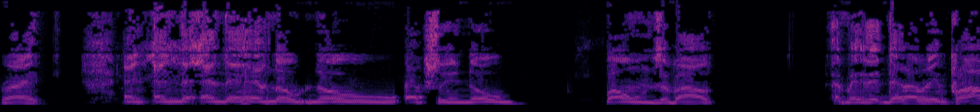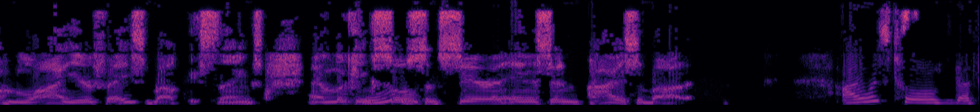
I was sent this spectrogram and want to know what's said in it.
right, and and and they have no no absolutely no bones about. I mean, they don't have any problem lying your face about these things and looking so sincere and innocent and pious about it. I was told that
